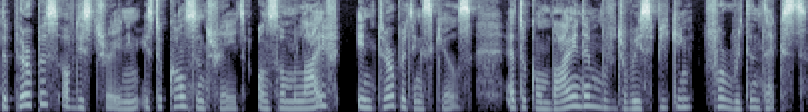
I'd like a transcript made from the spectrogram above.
The purpose of this training is to concentrate on some live interpreting skills and to combine them with the re-speaking for written text.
